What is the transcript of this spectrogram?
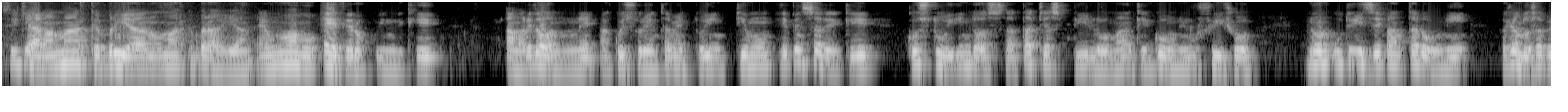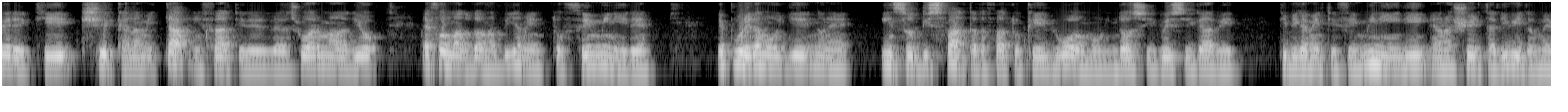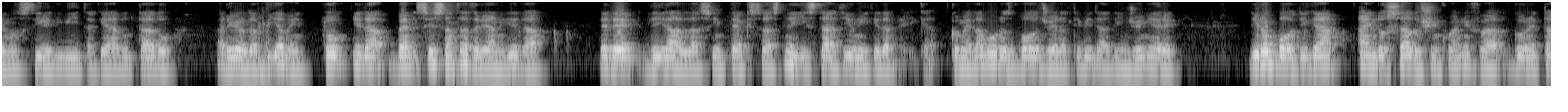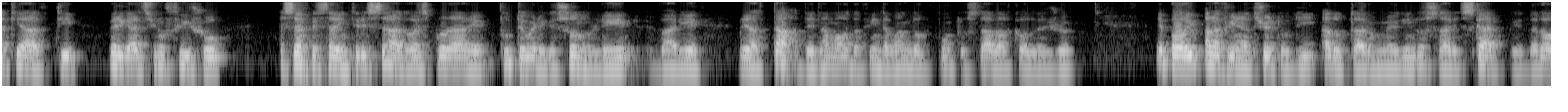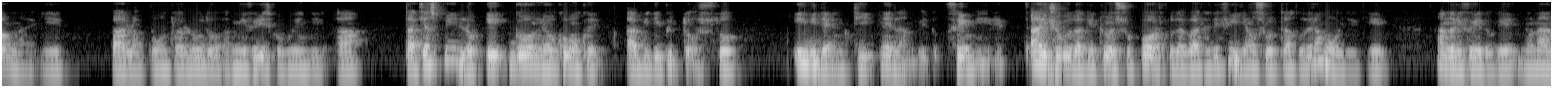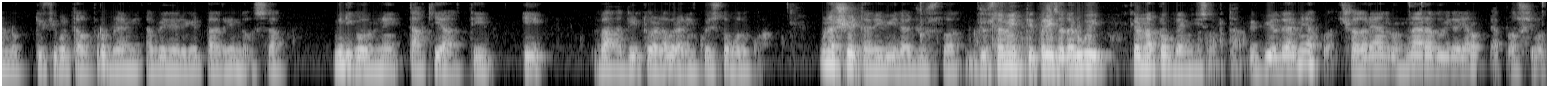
Si chiama Mark Brian Mark Bryan, è un uomo etero, quindi che ama le donne, ha questo orientamento intimo. E pensate che costui indossa tacchi a spillo ma anche goni in ufficio, non utilizza i pantaloni facendo sapere che circa la metà infatti del suo armadio è formato da un abbigliamento femminile, eppure la moglie non è insoddisfatta dal fatto che l'uomo indossi questi capi tipicamente femminili, è una scelta di vita, o meglio uno stile di vita che ha adottato a livello di abbigliamento ed ha ben 63 anni di età ed è di Dallas in Texas negli Stati Uniti d'America. Come lavoro svolge l'attività di ingegnere di robotica, ha indossato 5 anni fa gone e tacchi alti per recarsi in ufficio, è sempre stato interessato a esplorare tutte quelle che sono le varie realtà della moda fin da quando appunto stava al college e poi alla fine ha scelto di adottare un meglio di indossare scarpe da donna e parlo appunto alludo mi riferisco quindi a tacchi a spillo e gonne o comunque abiti piuttosto evidenti nell'ambito femminile. Ha ricevuto addirittura il supporto da parte dei figli, non soltanto della moglie, che hanno riferito che non hanno difficoltà o problemi a vedere che il padre indossa minigonne, tacchi alti e va addirittura a lavorare in questo modo qua una scelta di vita giusto, giustamente presa da lui che non ha problemi di sorta. Il video termina qua. Ciao da Leandro, narratore italiano e al prossimo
